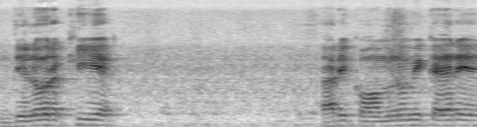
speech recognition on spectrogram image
ਦਿਲੋਂ ਰੱਖੀ ਹੈ। ਸਾਰੀ ਕੌਮ ਨੂੰ ਵੀ ਕਹਿ ਰਹੇ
